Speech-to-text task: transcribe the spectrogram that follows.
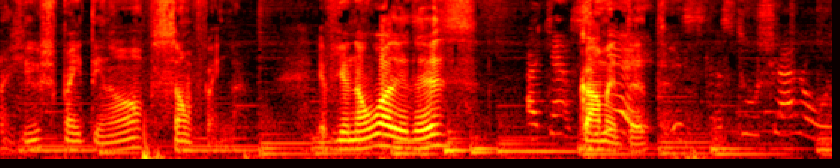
A huge painting of something. If you know what it is, I can't Comment it. it. It's, it's too shadowy.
